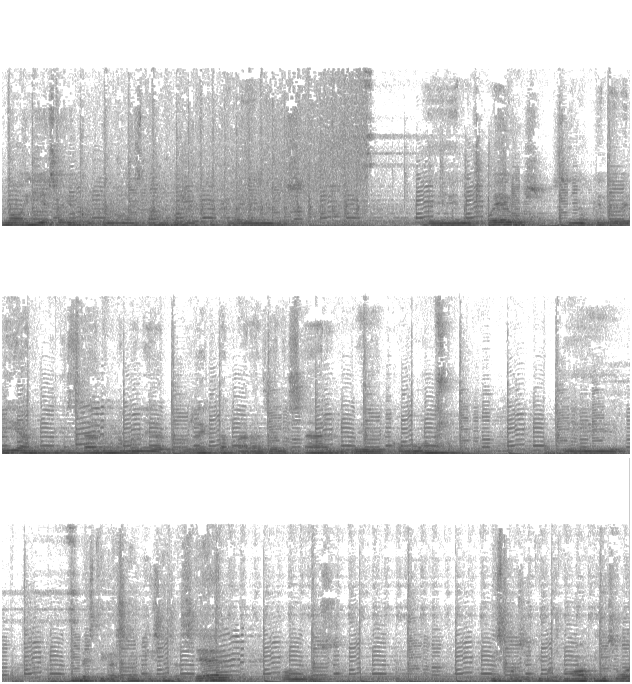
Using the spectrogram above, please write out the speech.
¿no? Y eso yo creo que no es tan correcto que vayan eh, en los juegos, sino que deberían utilizar de una manera correcta para realizar eh, como una investigación quisieras hacer con los dispositivos móviles o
